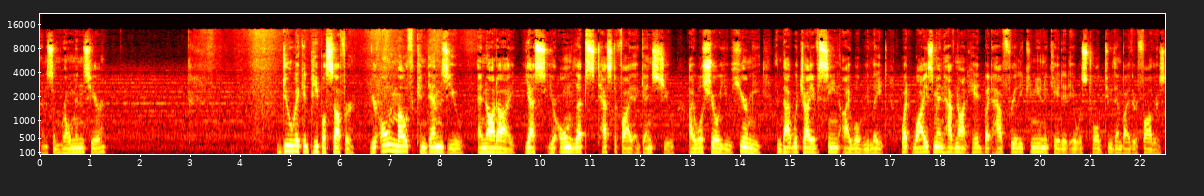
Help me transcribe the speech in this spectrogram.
and some Romans here. Do wicked people suffer? Your own mouth condemns you, and not I. Yes, your own lips testify against you. I will show you, hear me, and that which I have seen I will relate. What wise men have not hid, but have freely communicated, it was told to them by their fathers.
